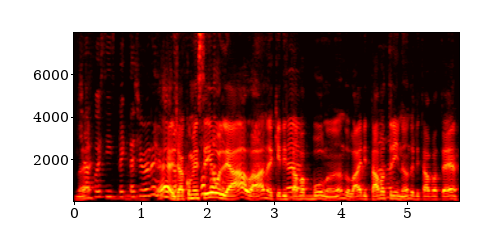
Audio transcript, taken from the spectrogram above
né? Já foi sem expectativa nenhuma. É, já comecei a olhar lá, né? Que ele é. tava bolando lá, ele tava uhum. treinando, ele tava até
